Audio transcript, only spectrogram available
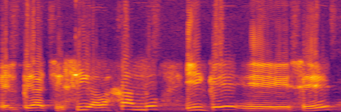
el pH siga bajando y que eh, se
